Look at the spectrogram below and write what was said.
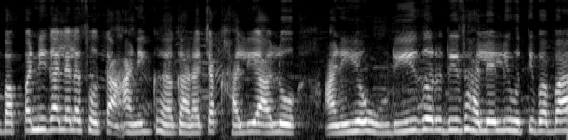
बाप्पा निघालेलाच होता आणि घ घराच्या खाली आलो. आणि एवढी गर्दी झालेली होती बाबा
